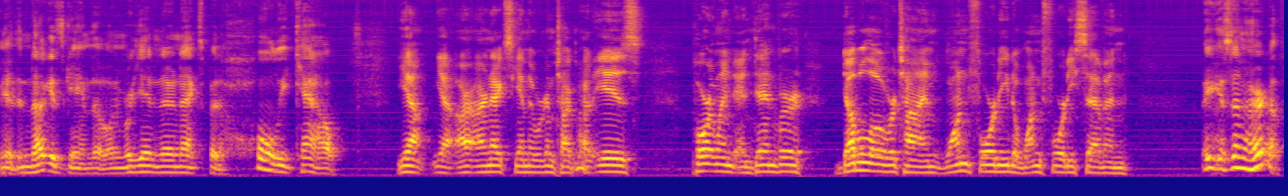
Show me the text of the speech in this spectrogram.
Yeah, the Nuggets game, though, and we're getting there next, but holy cow. Yeah, yeah. Our, our next game that we're going to talk about is Portland and Denver. Double overtime, 140 to 147. It's unheard of.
